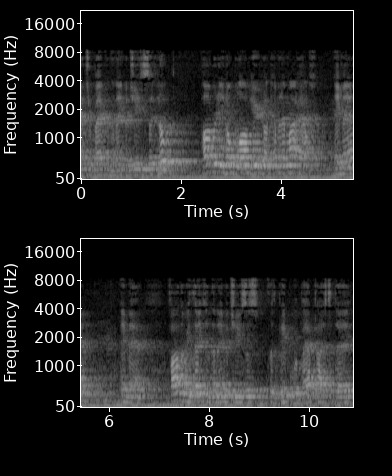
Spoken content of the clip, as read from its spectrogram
answer back in the name of Jesus. Say, nope, poverty don't belong here. You're not coming in my house. Amen. Amen. Father, we thank you in the name of Jesus for the people who are baptized today.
